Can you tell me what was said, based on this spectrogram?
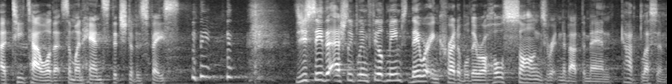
a tea towel that someone hand stitched of his face. Did you see the Ashley Bloomfield memes? They were incredible. There were whole songs written about the man. God bless him.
